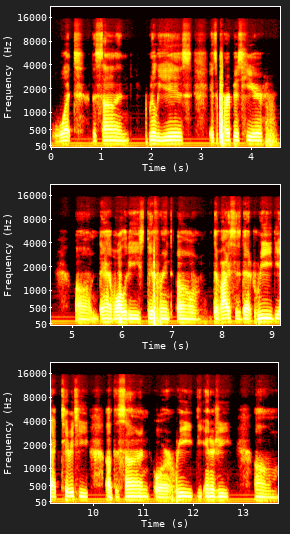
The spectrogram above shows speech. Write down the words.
what the sun really is, its purpose here. Um, they have all of these different um, devices that read the activity of the sun or read the energy um,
